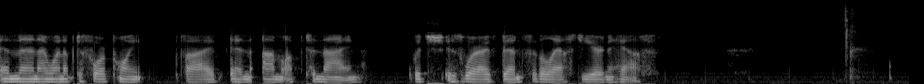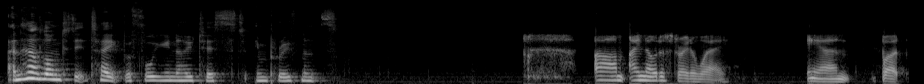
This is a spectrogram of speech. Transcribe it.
and then I went up to 4.5, and I'm up to nine, which is where I've been for the last year and a half. And how long did it take before you noticed improvements? Um, I noticed right away, and but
